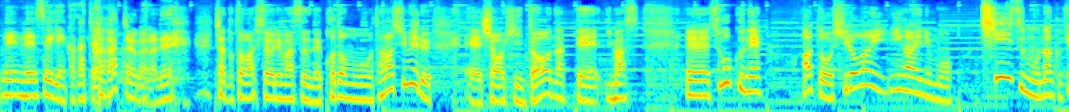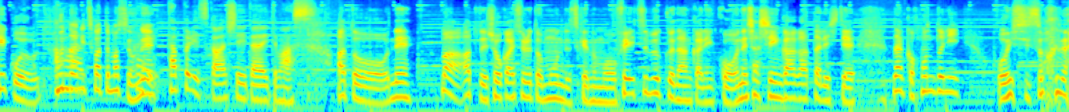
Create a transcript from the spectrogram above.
年齢制限かかっちゃいますかかっちゃうからね。ちゃんと飛ばしておりますので子供も楽しめる、えー商品となっています、えーすごくねあと白ワイン以外にもチーズもなんか結構ふんだんに使ってますよね、はい。たっぷり使わせていただいてます。あとねまあ後で紹介すると思うんですけども Facebook なんかにこうね写真が上がったりしてなんか本当に美味しそうな。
